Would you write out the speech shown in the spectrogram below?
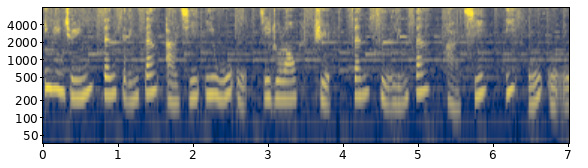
应聘群三四零三二七一五五，记住喽，是三四零三二七一五五。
